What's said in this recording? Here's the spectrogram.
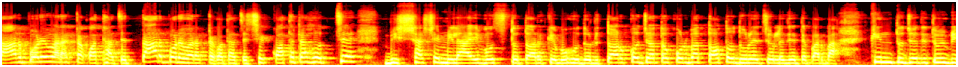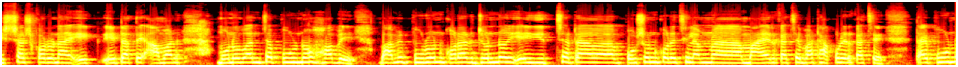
তারপরেও আর একটা কথা আছে, তারপরেও আর একটা কথা আছে, সে কথাটা হচ্ছে বিশ্বাসে মিলাই বস্তু, তর্কে বহুদূর, তর্ক যত করবা তত দূরে চলে যেতে পারবা। কিন্তু যদি তুমি বিশ্বাস করো না এটাতে আমার মনোবাঞ্ছা পূর্ণ হবে বা আমি পূরণ করার জন্য এই ইচ্ছাটা পোষণ করেছিলাম মায়ের কাছে বা ঠাকুরের কাছে, তাই পূর্ণ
